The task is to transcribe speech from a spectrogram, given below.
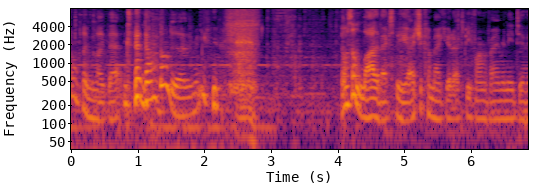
Don't play me like that. don't don't do that to me. that was a lot of XP. I should come back here to XP farm if I ever need to.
